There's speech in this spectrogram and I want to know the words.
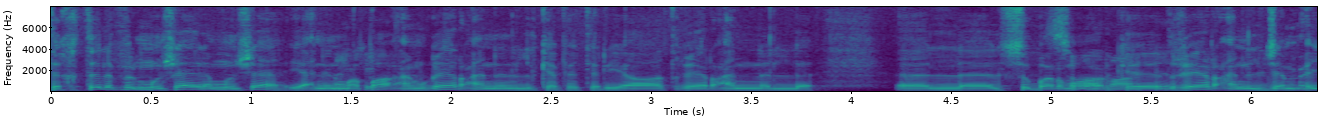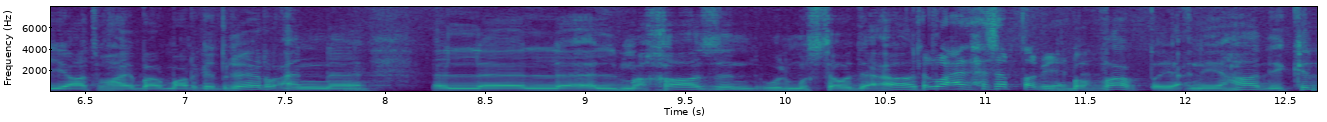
تختلف من منشاه إلى منشأة يعني المطاعم غير عن الكافيتريات غير عن ال- ال- السوبر ماركت. غير عن الجمعيات وهايبر ماركت غير عن ال- ال- المخازن والمستودعات. كل واحد حسب طبيعته. بالضبط يعني هذه كل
